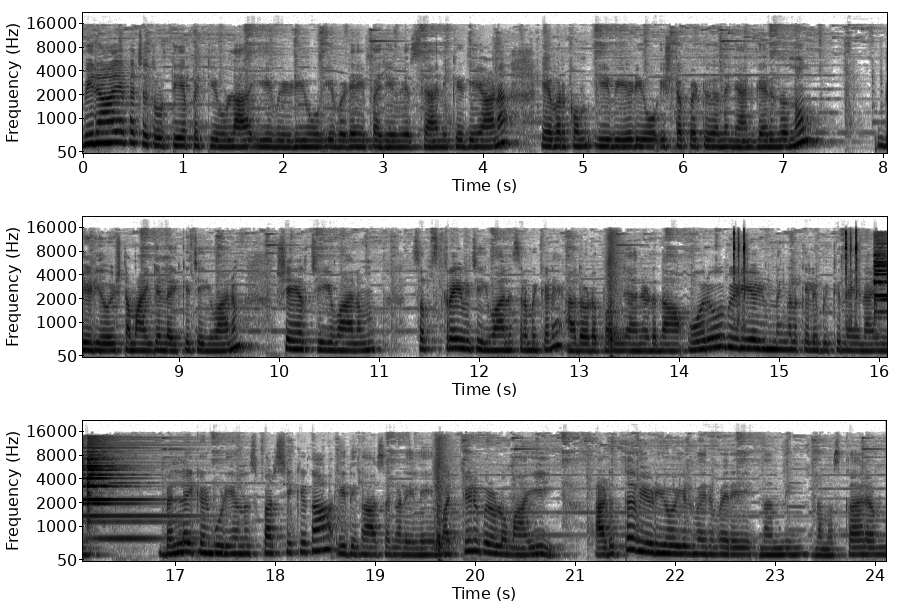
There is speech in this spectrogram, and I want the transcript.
വിനായക ചതുർത്ഥിയെപ്പറ്റിയുള്ള ഈ വീഡിയോ ഇവിടെ പര്യവസാനിക്കുകയാണ്. എവർക്കും ഈ വീഡിയോ ഇഷ്ടപ്പെട്ടു എന്ന് ഞാൻ കരുതുന്നു. വീഡിയോ ഇഷ്ടമായെങ്കിൽ ലൈക്ക് ചെയ്യുവാനും ഷെയർ ചെയ്യുവാനും സബ്സ്ക്രൈബ് ചെയ്യുവാനും ശ്രമിക്കണേ. അതോടൊപ്പം ഞാനിടുന്ന ഓരോ വീഡിയോയും നിങ്ങൾക്ക് ലഭിക്കുന്നതിനായി ബെല്ലൈക്കൺ കൂടി ഒന്ന് സ്പർശിക്കുക. ഇതിഹാസങ്ങളിലെ മറ്റൊരു പൊരുളുമായി അടുത്ത വീഡിയോയിൽ വരും വരെ നന്ദി നമസ്കാരം.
